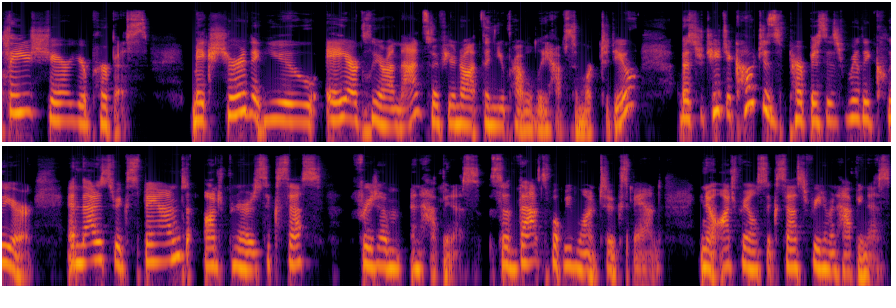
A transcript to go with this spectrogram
please share your purpose. Make sure that you A are clear on that. So if you're not, then you probably have some work to do. But strategic coach's purpose is really clear, and that is to expand entrepreneurs' success, freedom, and happiness. So that's what we want to expand. You know, entrepreneurial success, freedom, and happiness.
